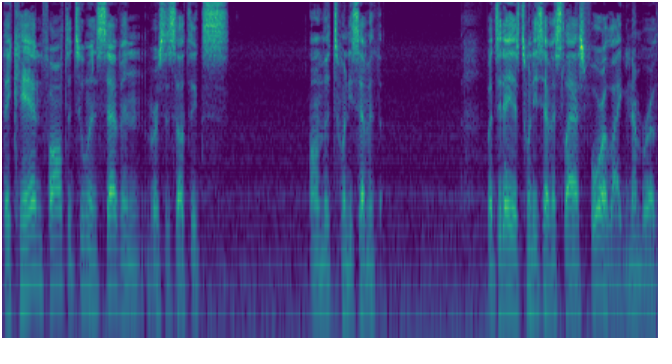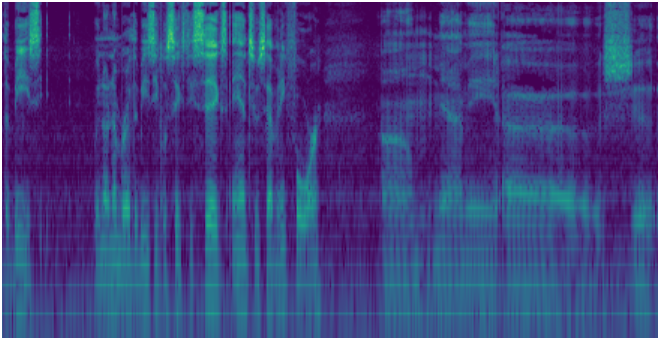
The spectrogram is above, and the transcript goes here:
They can fall to two and seven versus Celtics on the 27th. But today is 27 slash four, like number of the beast. We know number of the beast equals 66 and 274. Um, yeah, I mean, uh, shit.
